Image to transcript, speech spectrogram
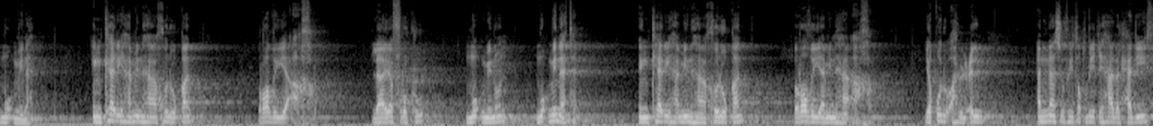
مؤمنة. إن كره منها خلقا رضي آخر. لا يفرك مؤمن مؤمنة. إن كره منها خلقا رضي منها آخر. يقول أهل العلم الناس في تطبيق هذا الحديث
